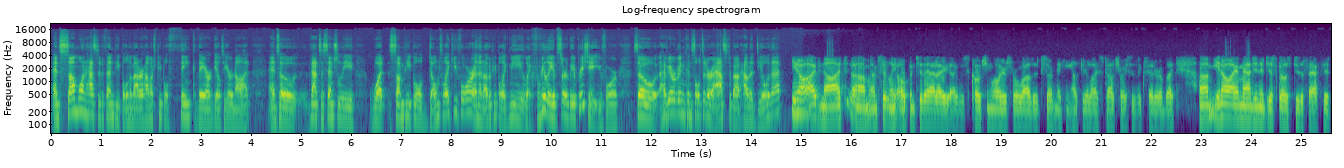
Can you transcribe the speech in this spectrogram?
and someone has to defend people no matter how much people think they are guilty or not. And so that's essentially what some people don't like you for and then other people like me like really absurdly appreciate you for. So have you ever been consulted or asked about how to deal with that? You know i've not. Um, i'm certainly open to that. I, I, was coaching lawyers for a while to start making healthier lifestyle choices et cetera. But um, you know i imagine it just goes to the fact that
